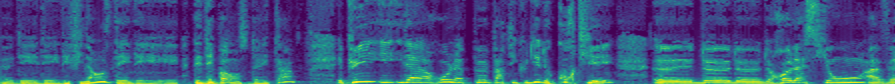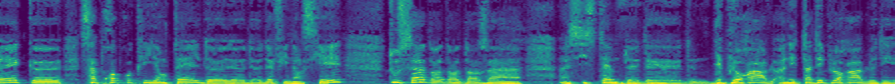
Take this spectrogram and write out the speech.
euh, des, des, des, finances, des, des dépenses de l'État. Et puis, il, a un rôle un peu particulier de courtier, euh, de, de, de, relation avec sa propre clientèle de, de, financiers. Tout ça dans, dans, dans un, un, système déplorable, un état déplorable des,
